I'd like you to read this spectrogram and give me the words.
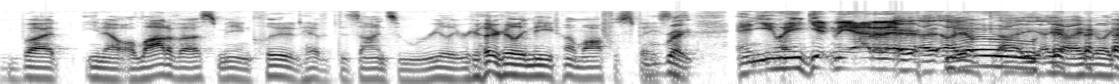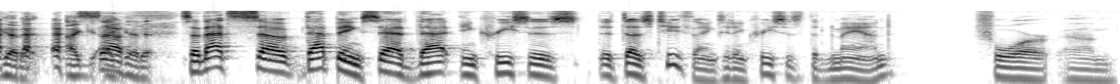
but you know a lot of us me included have designed some really really really neat home office spaces Right. and you ain't getting me out of there I, I, No. I, yeah, I know, I get it. I, so, I get it. so that's so that being said that increases it does two things it increases the demand for um,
